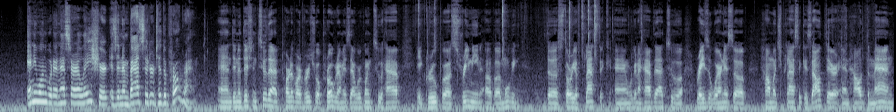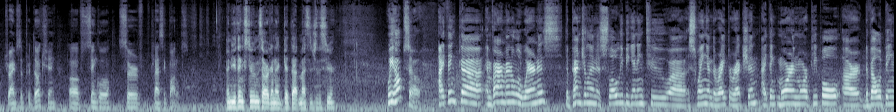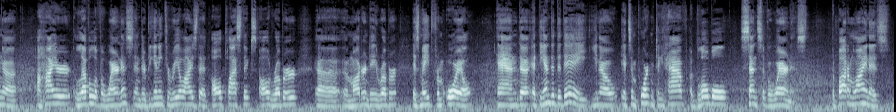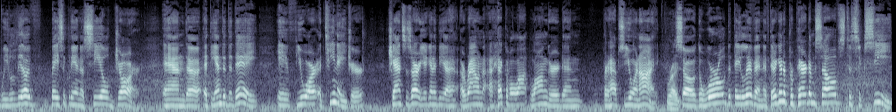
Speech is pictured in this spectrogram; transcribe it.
anyone with an SRLA shirt is an ambassador to the program. And in addition to that, part of our virtual program is that we're going to have a group uh, streaming of a movie, The Story of Plastic. And we're going to have that to uh, raise awareness of how much plastic is out there and how demand drives the production of single serve plastic bottles. And do you think students are going to get that message this year? We hope so. I think uh, environmental awareness, the pendulum is slowly beginning to uh, swing in the right direction. I think more and more people are developing a, a higher level of awareness and they're beginning to realize that all plastics, all rubber, uh, modern day rubber, is made from oil. And uh, at the end of the day, you know, it's important to have a global sense of awareness. The bottom line is we live basically in a sealed jar. And uh, at the end of the day, if you are a teenager, chances are you're going to be a, around a heck of a lot longer than perhaps you and I. Right. So the world that they live in, if they're going to prepare themselves to succeed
